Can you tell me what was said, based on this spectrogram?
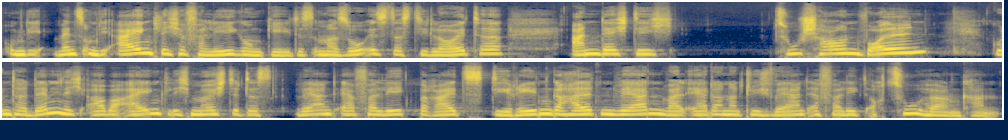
um die, wenn es um die eigentliche Verlegung geht, es immer so ist, dass die Leute andächtig zuschauen wollen. Gunther Demnig aber eigentlich möchte, dass während er verlegt bereits die Reden gehalten werden, weil er dann natürlich während er verlegt auch zuhören kann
